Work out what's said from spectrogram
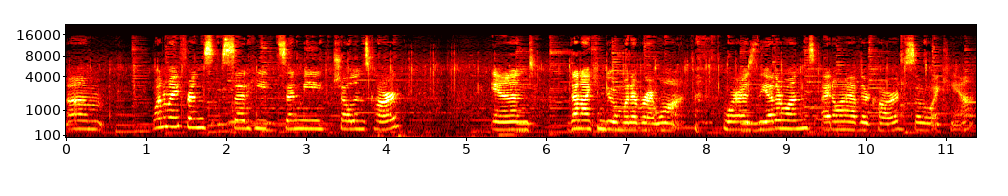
um, one of my friends said he'd send me Sheldon's card and then I can do them whenever I want. Whereas the other ones, I don't have their cards, so I can't.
